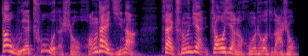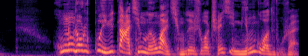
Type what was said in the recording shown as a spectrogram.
到五月初五的时候，皇太极呢在崇圣殿召见了洪承畴和祖大寿。洪承畴是跪于大清门外请罪，说：“臣系明国的主帅，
